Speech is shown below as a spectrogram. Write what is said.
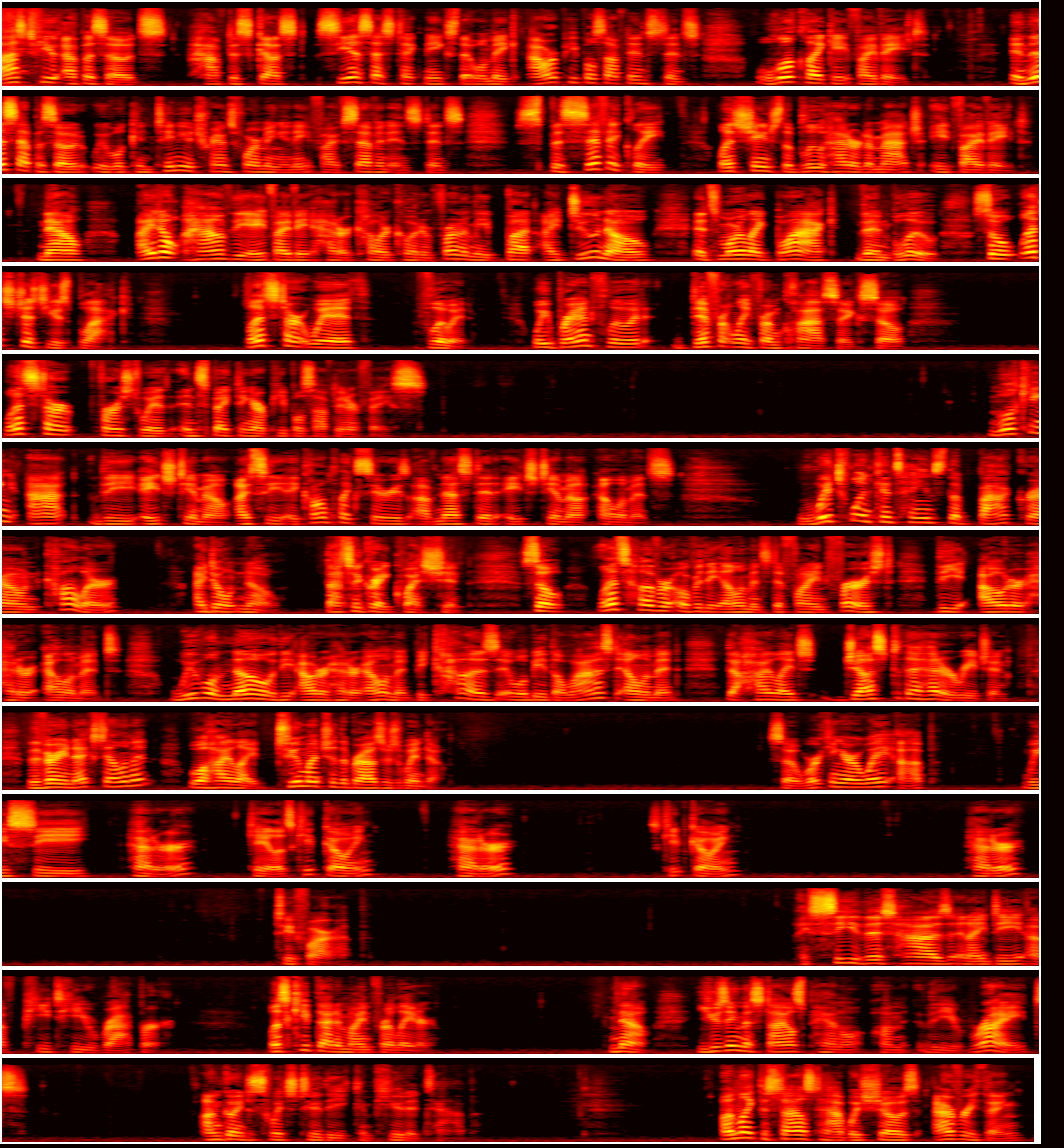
last few episodes have discussed CSS techniques that will make our PeopleSoft instance look like 858. In this episode, we will continue transforming an 857 instance. Specifically, let's change the blue header to match 858. Now, I don't have the 858 header color code in front of me, but I do know it's more like black than blue. So let's just use black. Let's start with Fluid. We brand Fluid differently from Classic, so let's start first with inspecting our PeopleSoft interface. Looking at the HTML, I see a complex series of nested HTML elements. Which one contains the background color? I don't know. That's a great question. So let's hover over the elements to find first the outer header element. We will know the outer header element because it will be the last element that highlights just the header region. The very next element will highlight too much of the browser's window. So working our way up, we see header. Okay, let's keep going. Header, Let's keep going. Header. Too far up. I see this has an ID of PT wrapper. Let's keep that in mind for later. Now, using the Styles panel on the right, I'm going to switch to the Computed tab. Unlike the Styles tab, which shows everything,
